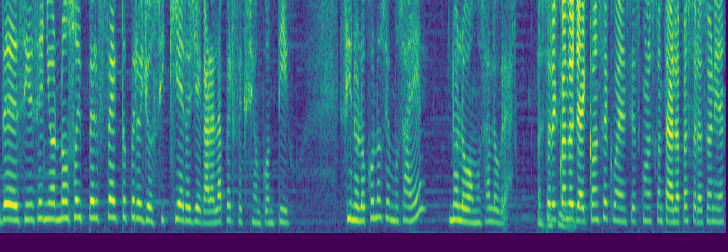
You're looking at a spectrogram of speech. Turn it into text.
de decir, Señor, no soy perfecto, pero yo sí quiero llegar a la perfección contigo. Si no lo conocemos a Él, no lo vamos a lograr. Pastor, y cuando ya hay consecuencias, como nos contaba la pastora Sonia,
